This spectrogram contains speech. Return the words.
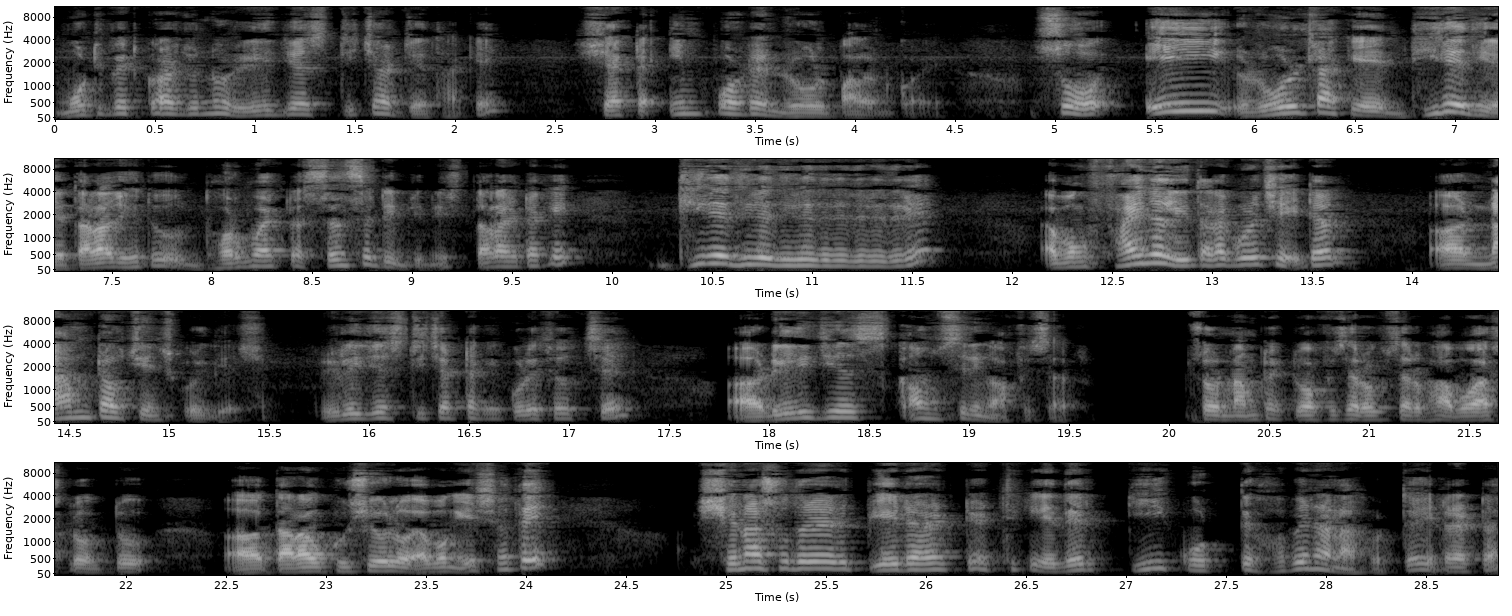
মোটিভেট করার জন্য রিলিজিয়াস টিচার যে থাকে সে একটা ইম্পর্টেন্ট রোল পালন করে। সো এই রোলটাকে ধীরে ধীরে, তারা যেহেতু ধর্ম একটা সেন্সিটিভ জিনিস, তারা এটাকে ধীরে ধীরে ধীরে ধীরে ধীরে ধীরে, এবং ফাইনালি তারা করেছে এটার নামটাও চেঞ্জ করে দিয়েছে। রিলিজিয়াস টিচারটাকে করেছে হচ্ছে রিলিজিয়াস কাউন্সিলিং অফিসার সো নামটা একটু অফিসার অফিসার ভাবো আসলো, একটু তারাও খুশি হলো, এবং এর সাথে সেনা সদরের পিএ ডাইরেক্টর থেকে এদের কি করতে হবে না না করতে, এটার একটা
